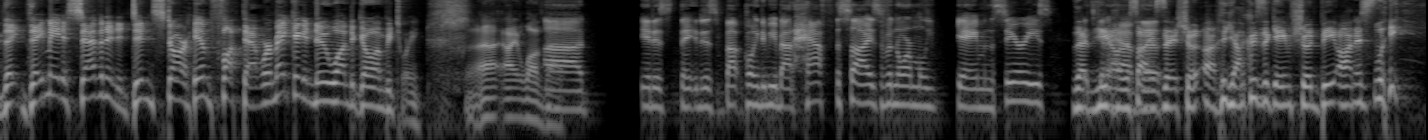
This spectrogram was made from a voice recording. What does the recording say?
they they made a seven and it didn't star him. Fuck that. We're making a new one to go in between. Uh, I love that. Uh, it is it is about going to be about half the size of a normal game in the series. That you know the size the- that should, uh, Yakuza game should be. Honestly,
